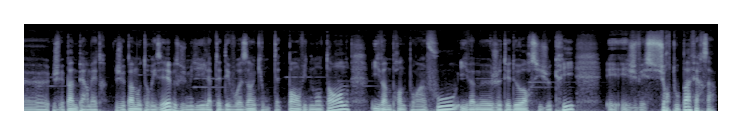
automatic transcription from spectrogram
euh, je vais pas me permettre, je vais pas m'autoriser parce que je me dis il a peut-être des voisins qui ont peut-être pas envie de m'entendre, il va me prendre pour un fou, il va me jeter dehors si je crie. Et, et je vais surtout pas faire ça.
